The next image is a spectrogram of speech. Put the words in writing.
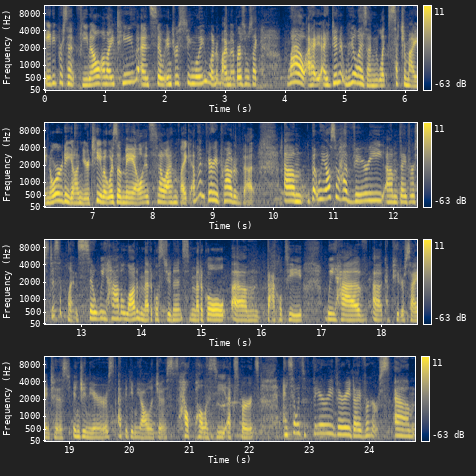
80% female on my team, and so interestingly, one of my members was like, wow, I, I, didn't realize I'm like such a minority on your team. It was a male. And so I'm like, and I'm very proud of that. Um, but we also have very um, diverse disciplines. So we have a lot of medical students, medical um, faculty. We have uh, computer scientists, engineers, epidemiologists, health policy experts. And so it's very, very diverse. Um,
